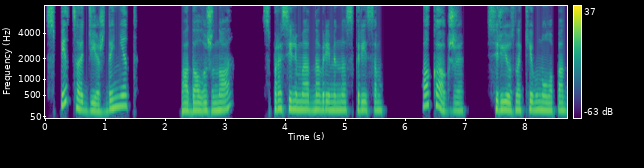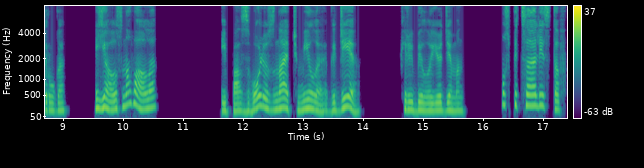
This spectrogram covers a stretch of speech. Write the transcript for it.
Спецодежды нет. А должна? Спросили мы одновременно с Крисом. А как же? Серьезно кивнула подруга. Я узнавала. И позволю знать, милая, где? Перебил ее демон. У специалистов.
